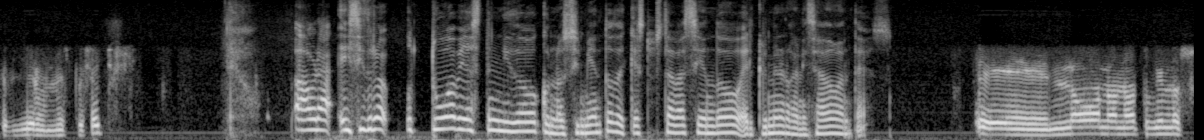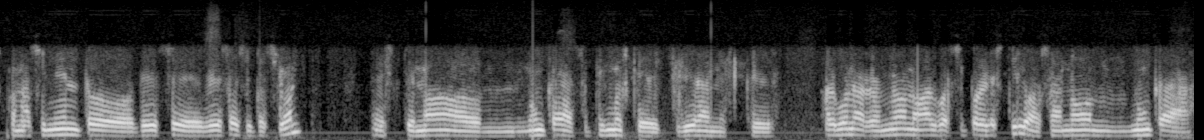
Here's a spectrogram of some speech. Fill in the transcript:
se dieron estos hechos. Ahora, Isidro, ¿tú habías tenido conocimiento de que esto estaba haciendo el crimen organizado antes? Eh, no, no, no tuvimos conocimiento de ese de esa situación. Este, no, nunca supimos que tuvieran este alguna reunión o algo así por el estilo, o sea, no nunca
